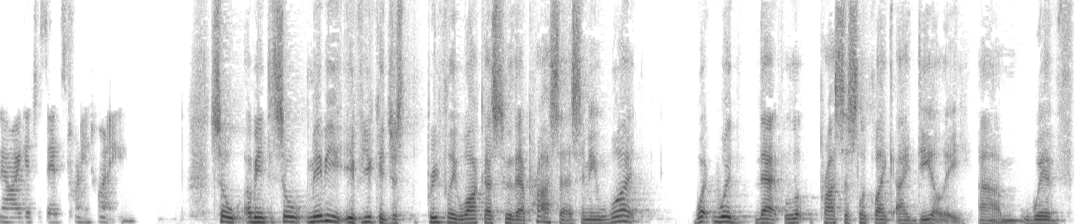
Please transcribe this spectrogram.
now i get to say it's 2020 so i mean so maybe if you could just briefly walk us through that process. I mean what what would that look, process look like ideally um, with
